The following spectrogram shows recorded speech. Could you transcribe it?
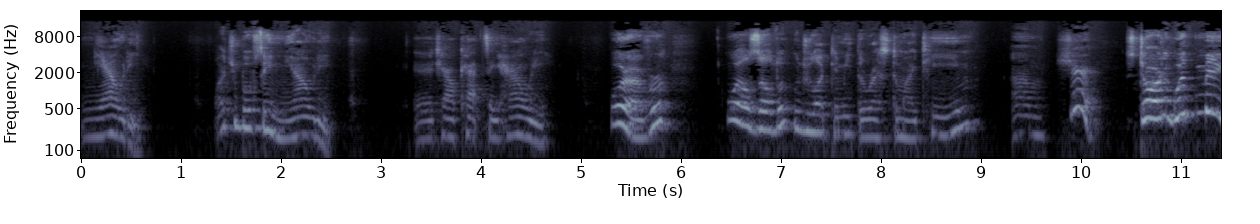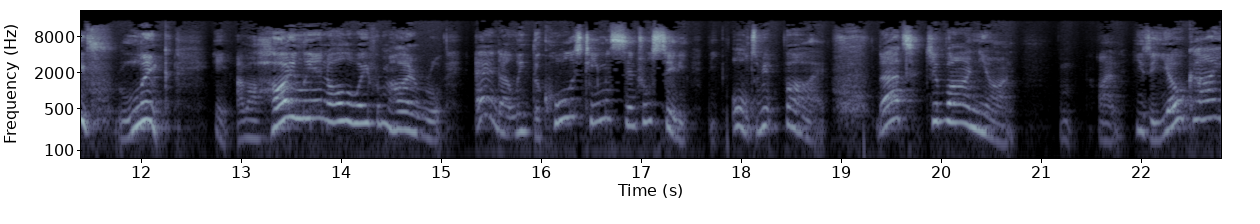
Meowdy. Why'd you both say meowdy? It's how cats say howdy. Whatever. Well, Zelda, would you like to meet the rest of my team? Um, sure. Starting with me, Link. I'm a Hylian all the way from Hyrule, and I lead the coolest team in Central City, the Ultimate Five. That's Jibanyan. Um, he's a yokai,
